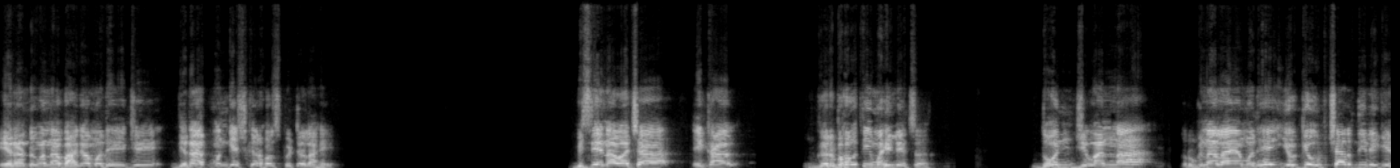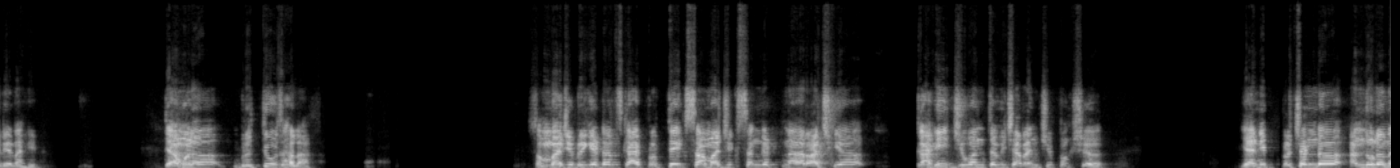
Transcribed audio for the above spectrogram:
एरंडवना भागामध्ये जे दिनानाथ मंगेशकर हॉस्पिटल आहे बिसे नावाच्या एका गर्भवती महिलेचं दोन जीवांना रुग्णालयामध्ये योग्य उपचार दिले गेले नाहीत. त्यामुळं मृत्यू झाला. संभाजी ब्रिगेडच काय प्रत्येक सामाजिक संघटना राजकीय काही जिवंत विचारांची पक्ष यांनी प्रचंड आंदोलन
